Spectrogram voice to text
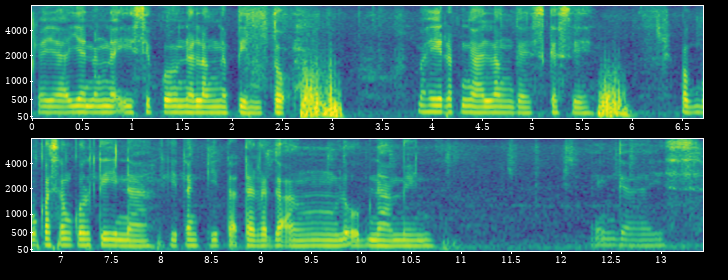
Kaya yan ang naisip ko na lang na pinto. Mahirap nga lang guys kasi pagbukas ang kortina, kitang-kita talaga ang loob namin. Ayan guys.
